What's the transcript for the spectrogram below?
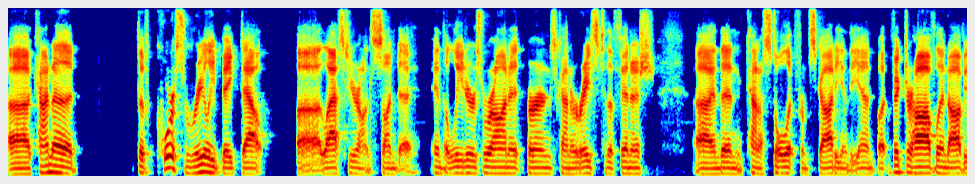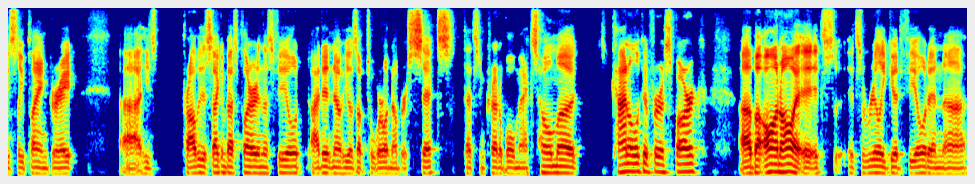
Uh, kind of the course really baked out uh, last year on Sunday, and the leaders were on it. Burns kind of raced to the finish, uh, and then kind of stole it from Scotty in the end. But Viktor Hovland obviously playing great. Uh, he's probably the second best player in this field. I didn't know he was up to world number six. That's incredible. Max Homa kind of looking for a spark, uh, but all in all, it's it's a really good field and uh,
